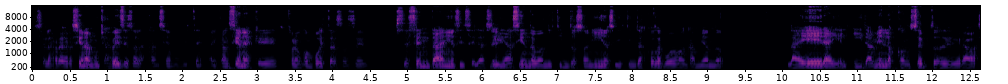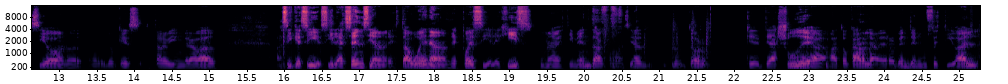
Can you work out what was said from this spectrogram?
se las reversiona muchas veces a las canciones, ¿viste? Hay canciones que fueron compuestas hace 60 años y se Sí. siguen haciendo con distintos sonidos y distintas cosas porque van cambiando la era y, el- y también los conceptos de grabación o, o de lo que es estar bien grabado. Así que sí, si la esencia está buena, después si elegís una vestimenta, como decía el productor, que te ayude a, a tocarla de repente en un festival,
